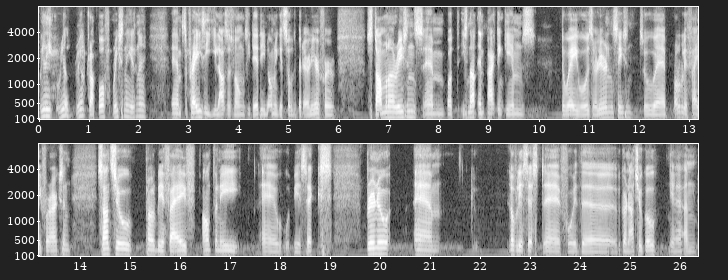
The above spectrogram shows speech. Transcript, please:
really, real, real drop off recently, isn't he? Um, surprised he, he lost as long as he did. He normally gets subbed a bit earlier for stamina reasons, um, but he's not impacting games the way he was earlier in the season. So uh, probably a five for Eriksen. Sancho probably a five. Antony uh, would be a six. Bruno, um, lovely assist uh, for the Garnacho goal. Yeah, and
